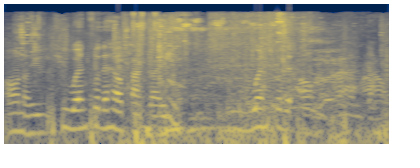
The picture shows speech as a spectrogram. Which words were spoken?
Oh no, he, he went for the health pack, guys. He went for the. Oh, man, I'm down.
